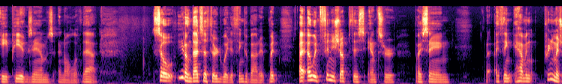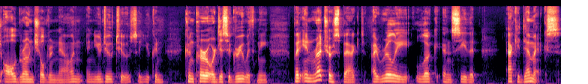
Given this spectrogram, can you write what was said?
ap exams and all of that. So you know that's a third way to think about it. But i, I would finish up this answer by saying I- think having pretty much all grown children now and, and you do too so you can concur or disagree with me but in retrospect i really look and see that academics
